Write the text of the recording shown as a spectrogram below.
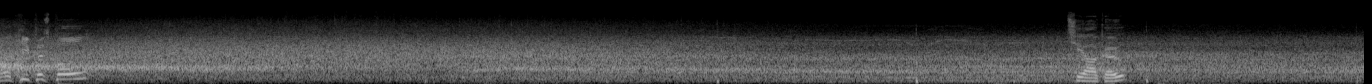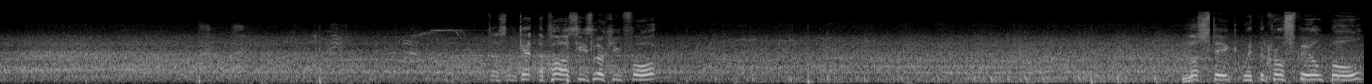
Goalkeeper's ball. Thiago. Doesn't get the pass he's looking for. Lustig with the crossfield ball.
